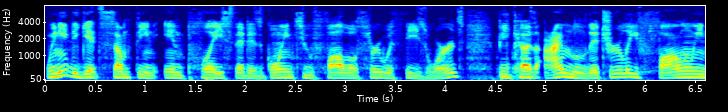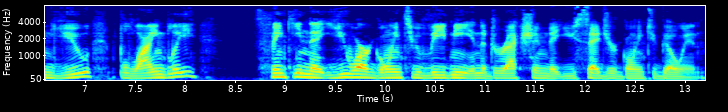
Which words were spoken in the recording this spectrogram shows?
We need to get something in place that is going to follow through with these words because I'm literally following you blindly thinking that you are going to lead me in the direction that you said you're going to go in.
